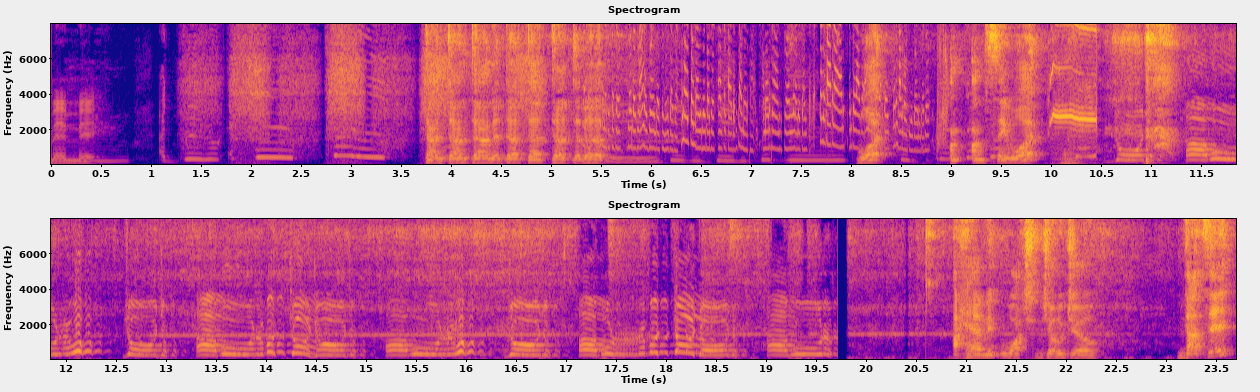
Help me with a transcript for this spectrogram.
Meme. Dun dun dun dun dun dun dun dun. dun. What? I'm, I'm saying what? I haven't watched JoJo. That's it?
